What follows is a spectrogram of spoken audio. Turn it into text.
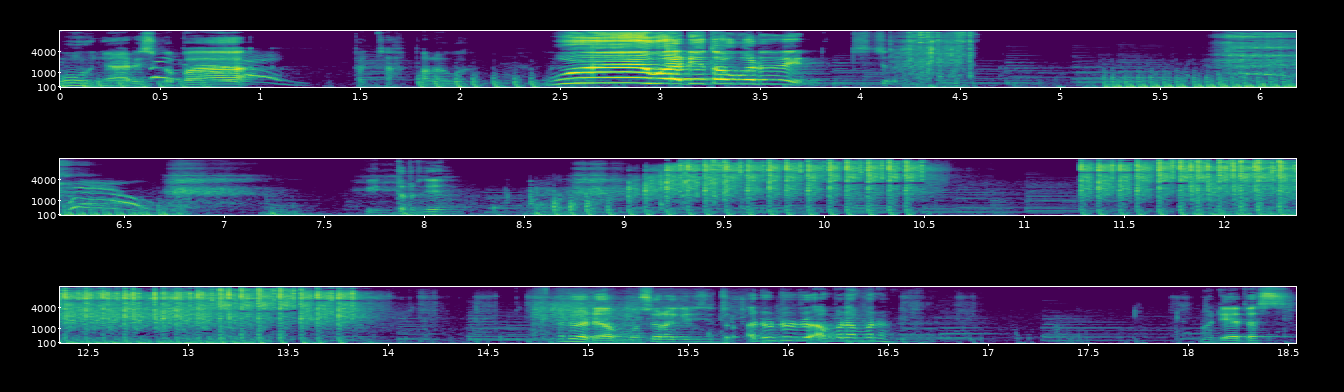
Uh, nyaris kok, Pak. Pecah pala gua. Wih, gua dia tau gua dari. Pinter dia. Aduh ada musuh lagi di situ. Aduh, aduh, aduh, ampun, ampun. Oh di atas.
